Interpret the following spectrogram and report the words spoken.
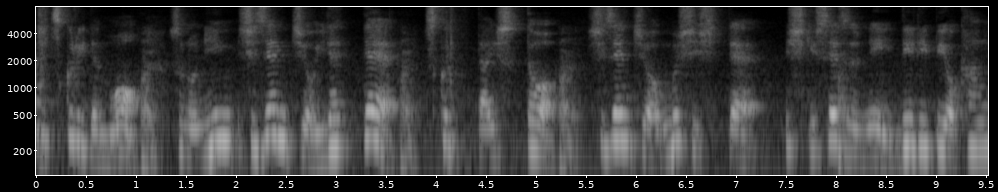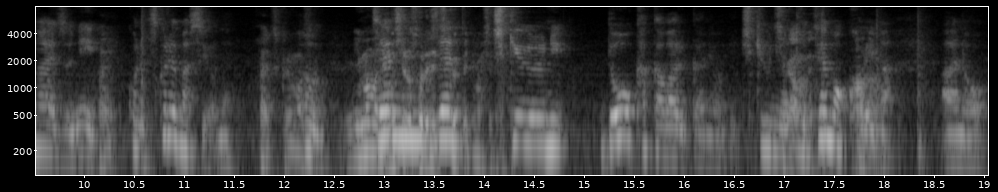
じ作りでも、はい。その人自然地を入れてはい。作った椅子と、はい。自然地を無視して意識せずに、DDP を考えずに、はい。これ作れますよね。はい作れます、うん。今までむしろそれで作ってきました地球にどう関わるかにおいて地球にはとてもこれがあの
